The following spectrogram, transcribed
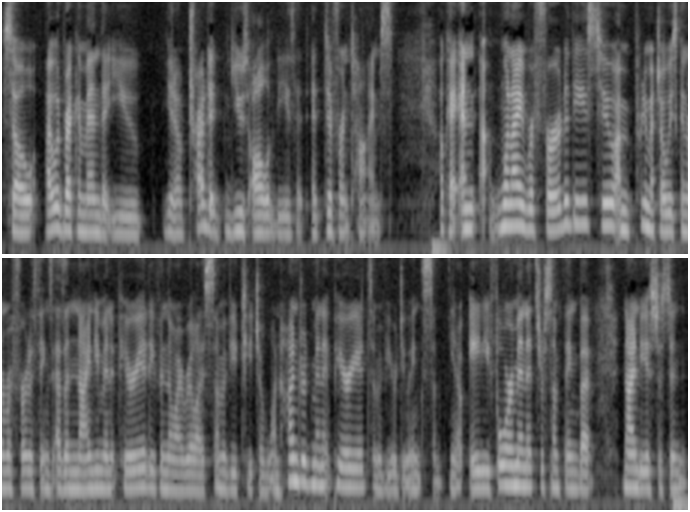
So I would recommend that you you know, try to use all of these at, at different times. Okay, and uh, when I refer to these two, I'm pretty much always going to refer to things as a 90 minute period, even though I realize some of you teach a 100 minute period, some of you are doing some, you know, 84 minutes or something, but 90 is just an,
